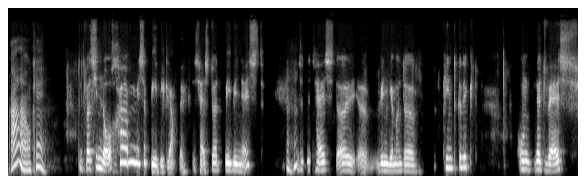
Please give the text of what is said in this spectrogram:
Ah, okay. Und was sie noch haben, ist eine Babyklappe. Das heißt dort Babynest. Mhm. Also das heißt, äh, äh, wenn jemand ein Kind kriegt und nicht weiß,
